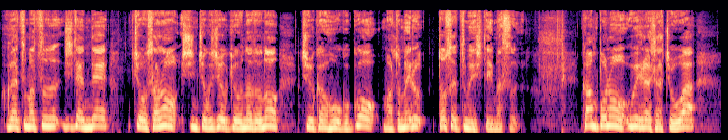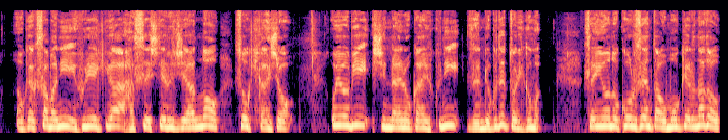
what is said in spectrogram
9月末時点で調査の進捗状況などの中間報告をまとめると説明しています。官保の上平社長は、お客様に不利益が発生している事案の早期解消、及び信頼の回復に全力で取り組む。専用のコールセンターを設けるなど、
